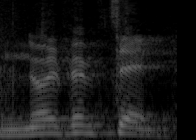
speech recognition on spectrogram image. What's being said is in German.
015.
